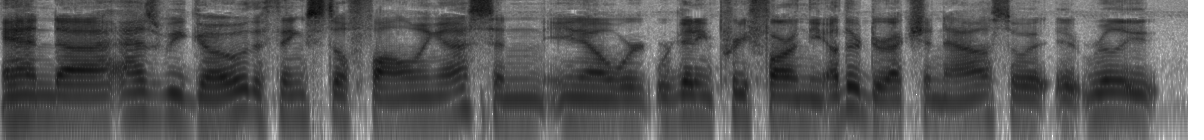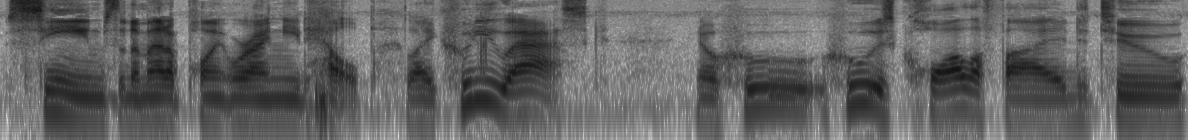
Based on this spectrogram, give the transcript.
and uh, as we go, the thing's still following us, and you know we're we're getting pretty far in the other direction now. So it, it really seems that I'm at a point where I need help. Like, who do you ask? You know, who who is qualified to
